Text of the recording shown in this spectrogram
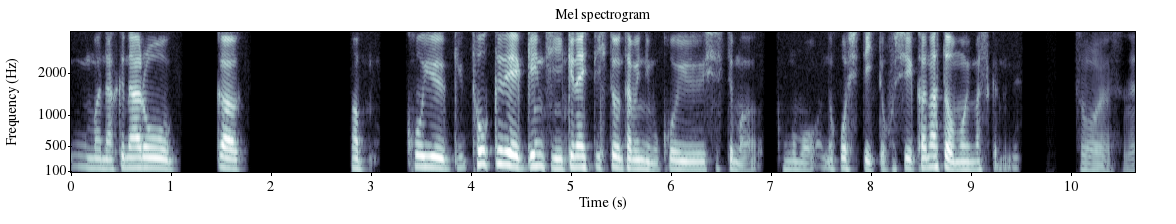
ま、なくなろうがま、こういうぎ遠くで現地に行けないって人のためにも、こういうシステムは今後も残していって欲しいかなと思いますけどね。そうですね。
